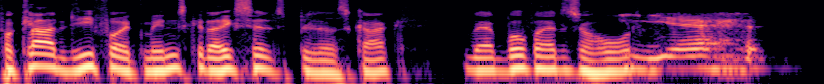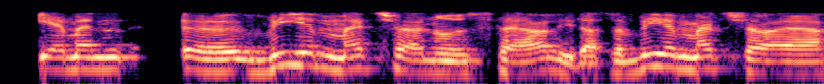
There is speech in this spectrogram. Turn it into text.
forklarer det lige for et menneske, der ikke selv spiller skak. Hvad, hvorfor er det så hårdt? Ja, jamen, øh, VM-matcher er noget særligt. Altså, VM-matcher er,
